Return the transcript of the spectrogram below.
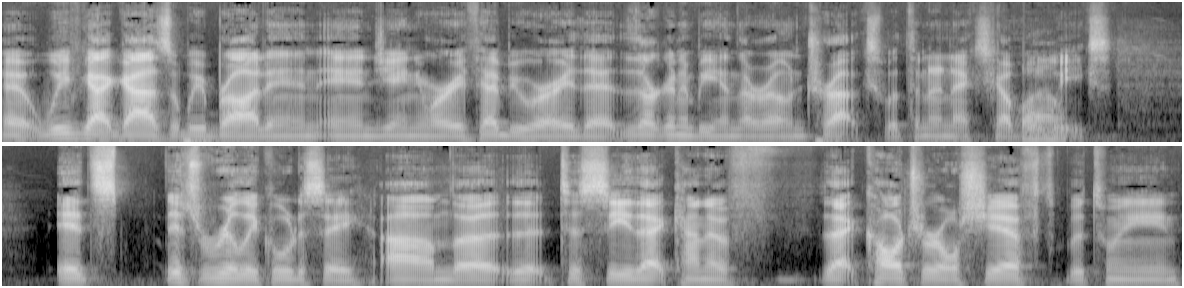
uh, we've got guys that we brought in in January, February that they're going to be in their own trucks within the next couple wow. of weeks. It's it's really cool to see um, the, the to see that kind of that cultural shift between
